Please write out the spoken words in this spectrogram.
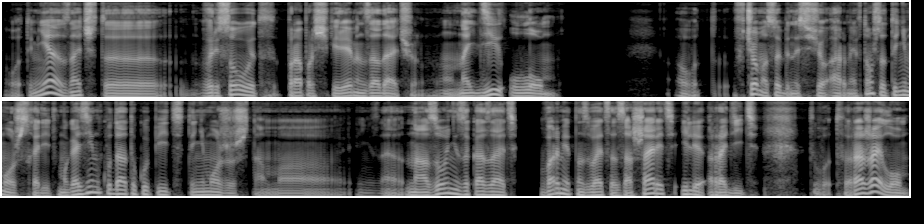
Вот. И мне, значит, э, вырисовывает прапорщик Еремин задачу. Найди лом. Вот. В чем особенность еще армии? В том, что ты не можешь сходить в магазин куда-то купить, ты не можешь там, э, я не знаю, на Озоне заказать. В армии это называется зашарить или родить. Вот, рожай лом.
